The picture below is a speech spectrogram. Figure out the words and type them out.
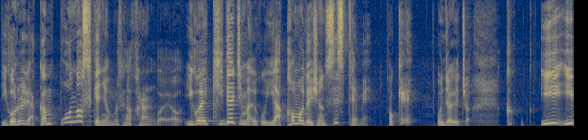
이거를 약간 보너스 개념으로 생각하라는 거예요. 이거에 기대지 말고 이 아커머데이션 시스템에. 오케이? 뭔지 알겠죠? 그, 이, 이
